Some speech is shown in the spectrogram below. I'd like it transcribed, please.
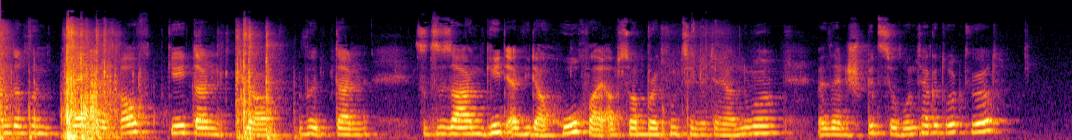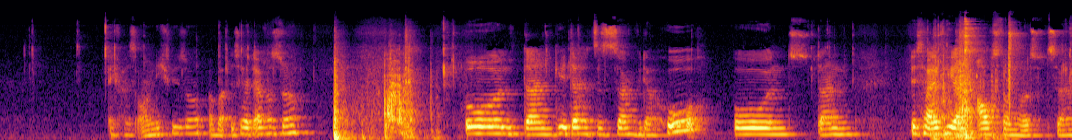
anderen Play halt drauf geht, dann, ja, wird dann sozusagen geht er wieder hoch, weil Absorb Break funktioniert ja nur, wenn seine Spitze runtergedrückt wird. Ich weiß auch nicht wieso, aber ist halt einfach so. Und dann geht er halt sozusagen wieder hoch und dann ist halt wieder ein Ausdauer sozusagen.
